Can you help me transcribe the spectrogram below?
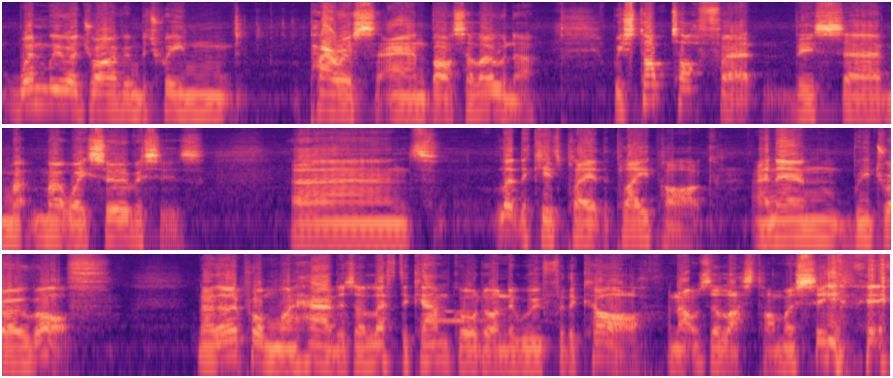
when we were driving between Paris and Barcelona, we stopped off at this uh, motorway services and let the kids play at the play park. And then we drove off. Now the only problem I had is I left the camcorder on the roof of the car, and that was the last time I seen it.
